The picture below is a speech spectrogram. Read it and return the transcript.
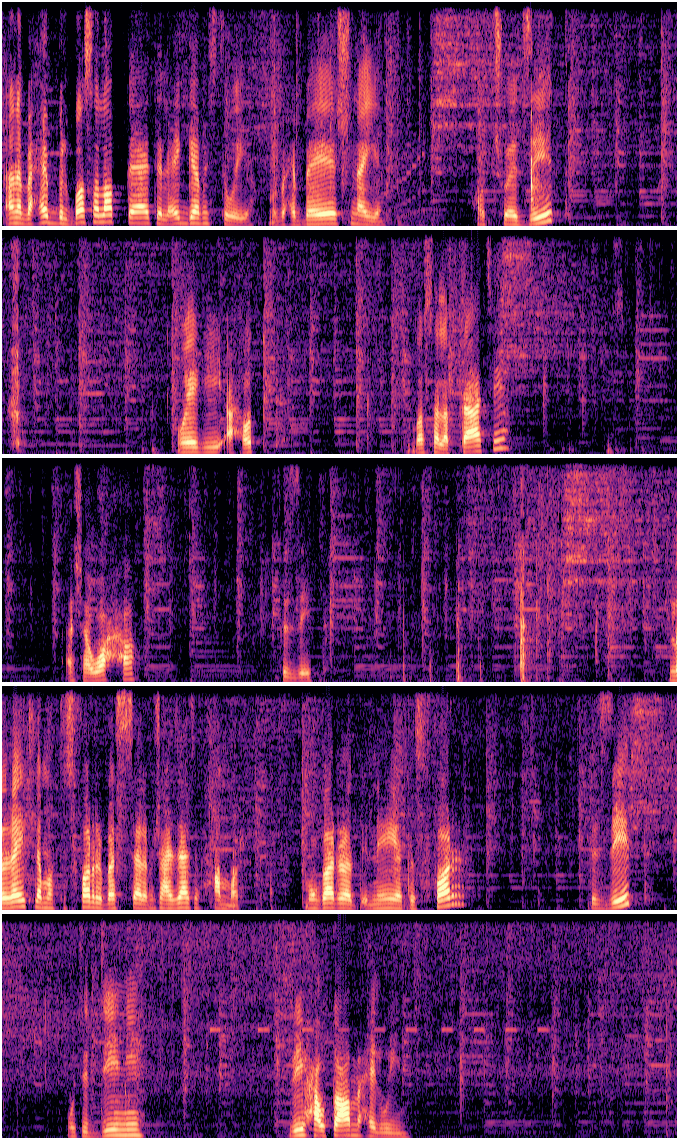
أنا بحب البصله بتاعه العجه مستويه ما بحبهاش نيه. أحط شوية زيت. واجي أحط البصله بتاعتي. اشوحها في الزيت. لغايه لما تصفر بس أنا مش عايزاها تتحمر. مجرد ان هي تصفر في الزيت وتديني ريحه وطعم حلوين.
